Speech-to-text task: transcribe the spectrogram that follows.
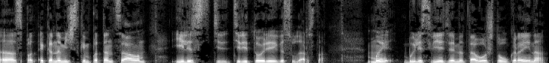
э, с экономическим потенциалом или с территорией государства. Мы были свидетелями того, что Украина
